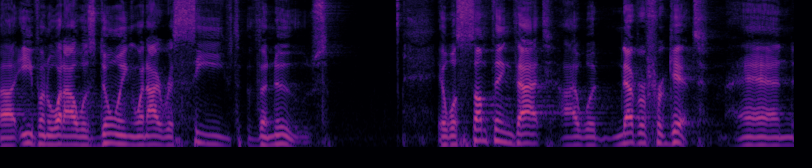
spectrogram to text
uh, even what I was doing when I received the news. It was something that I would never forget. And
